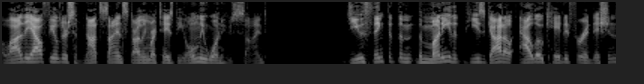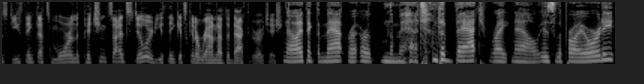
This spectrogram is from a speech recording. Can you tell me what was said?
A lot of the outfielders have not signed. Starling Marte is the only one who's signed. Do you think that the the money that he's got allocated for additions, do you think that's more on the pitching side still, or do you think it's going to round out the back of the rotation? No, I think the mat or the mat, the bat right now is the priority.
